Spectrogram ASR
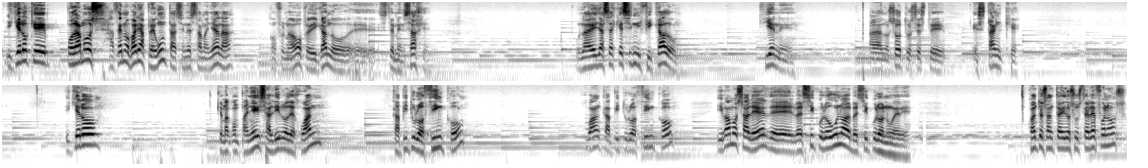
Y quiero que podamos hacernos varias preguntas en esta mañana, conforme vamos predicando eh, este mensaje. Una de ellas es qué significado tiene para nosotros este estanque. Y quiero que me acompañéis al libro de Juan, capítulo 5. Juan capítulo 5 y vamos a leer del versículo 1 al versículo 9. ¿Cuántos han traído sus teléfonos?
